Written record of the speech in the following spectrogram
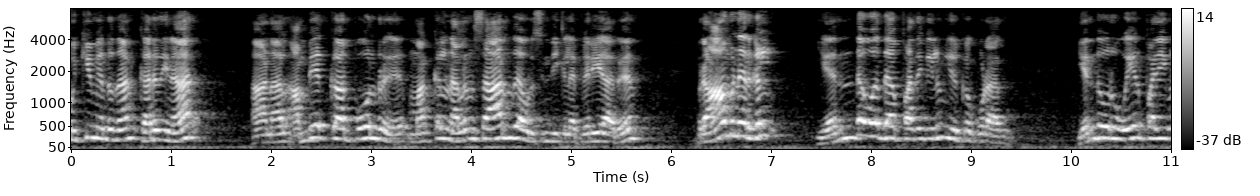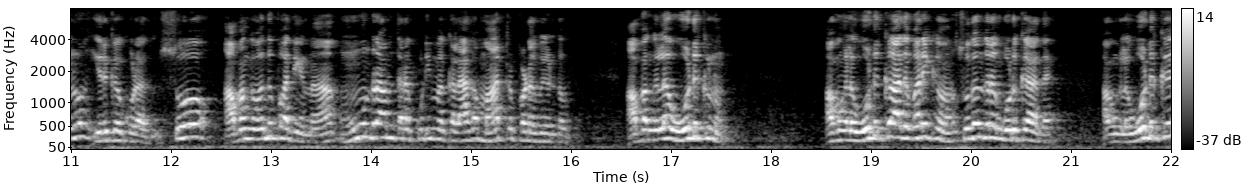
முக்கியம் என்றுதான் கருதினார். ஆனால் அம்பேத்கர் போன்று மக்கள் நலன் சார்ந்து அவர் சிந்திக்கல பெரியாரு. பிராமணர்கள் எந்த வித பதவியிலும் இருக்கக்கூடாது. எந்த ஒரு உயர் பதவியிலும் இருக்கக்கூடாது. ஸோ அவங்க வந்து பார்த்தீங்கன்னா மூன்றாம் தர குடிமக்களாக மாற்றப்பட வேண்டும். அவங்கள ஒடுக்கணும். அவங்கள ஒடுக்காத வரைக்கும் சுதந்திரம் கொடுக்காத. அவங்கள ஒடுக்கு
